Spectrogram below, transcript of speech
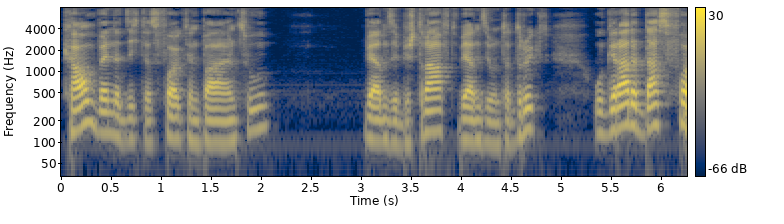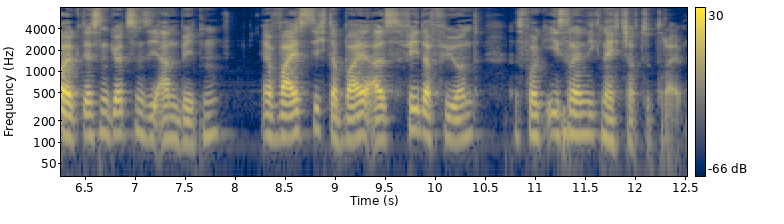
Kaum wendet sich das Volk den Baalen zu, werden sie bestraft, werden sie unterdrückt, und gerade das Volk, dessen Götzen sie anbeten, erweist sich dabei als federführend, das Volk Israel in die Knechtschaft zu treiben.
